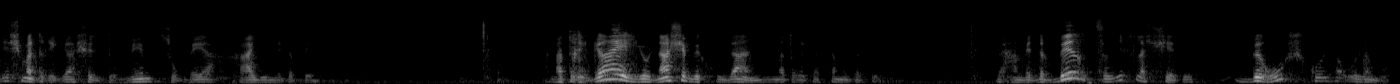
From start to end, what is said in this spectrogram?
יש מדרגה של דומם, צומח, חי ומדבר. המדרגה העליונה שבכולן היא מדרגת המדבר. והמדבר צריך לשבת בראש כל העולמות.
